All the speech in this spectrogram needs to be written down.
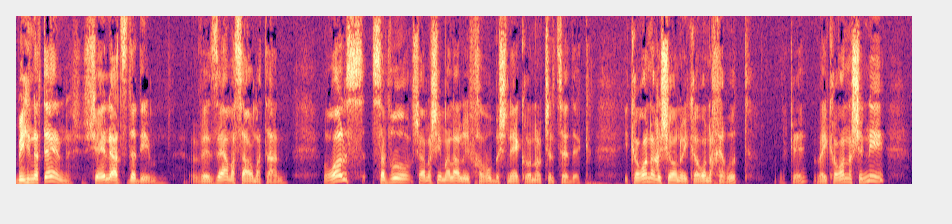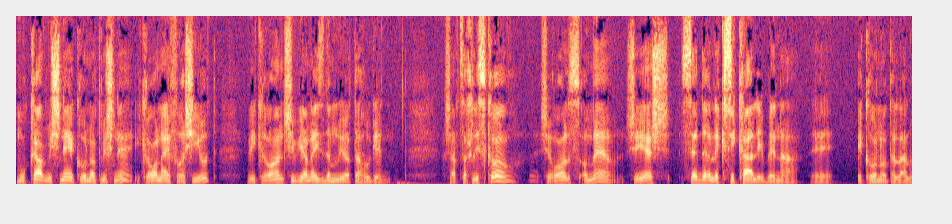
בהינתן שאלה הצדדים, וזה המשא ומתן, רולס סבור שהאנשים הללו יבחרו בשני עקרונות של צדק. עיקרון הראשון הוא עיקרון החירות, אוקיי? והעיקרון השני מורכב משני עקרונות משנה, עיקרון ההפרשיות ועקרון שוויון ההזדמנויות ההוגן. עכשיו צריך לזכור שרולס אומר שיש סדר לקסיקלי בין העקרונות הללו.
